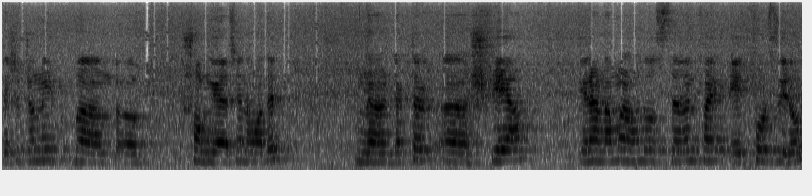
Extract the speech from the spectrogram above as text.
দেশের জন্যই সঙ্গে আছেন আমাদের। ডাক্তার শ্রেয়া। এনার নাম্বার হলো seven five eight four zero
